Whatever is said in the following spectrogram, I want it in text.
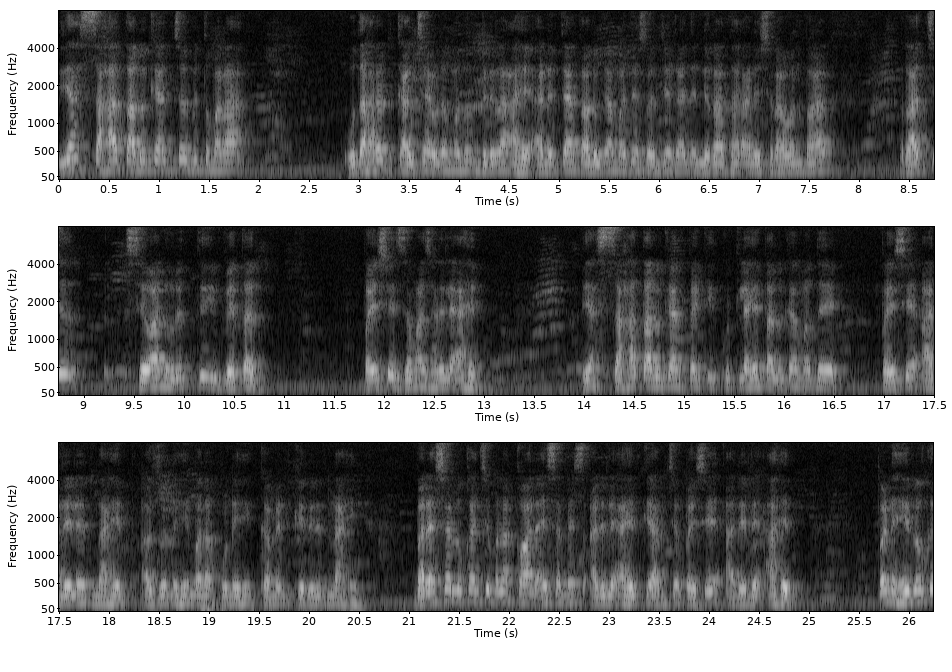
या सहा तालुक्यांचं मी तुम्हाला उदाहरण कालच्या व्हिडिओमधून दिलेलं आहे आणि त्या तालुक्यामध्ये संजय गांधी निराधार आणि श्रावणबाळ राज्य सेवानिवृत्ती वेतन पैसे जमा झालेले आहेत. या सहा तालुक्यांपैकी कुठल्याही तालुक्यामध्ये पैसे आलेले नाहीत. अजूनही मला कुणीही कमेंट केलेली नाही. बऱ्याचशा लोकांचे मला कॉल एस एम एस आलेले आहेत की आमचे पैसे आलेले आहेत. पण हे लोक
